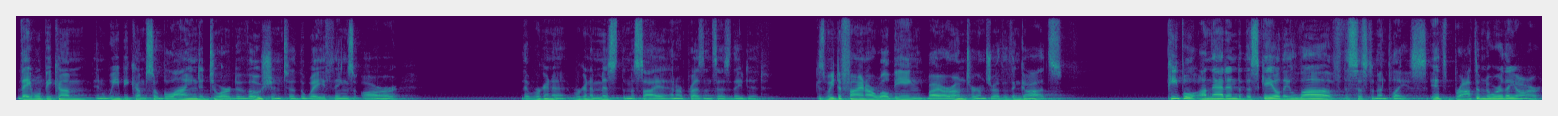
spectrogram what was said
They will become, and we become so blinded to our devotion to the way things are that we're gonna, we're gonna miss the Messiah and our presence as they did. Because we define our well being by our own terms rather than God's. People on that end of the scale, they love the system in place. It's brought them to where they are.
